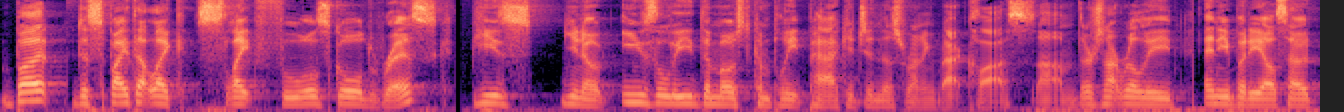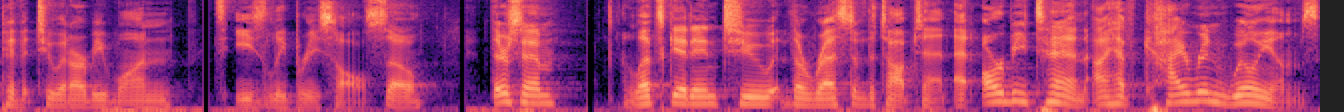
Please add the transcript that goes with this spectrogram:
But despite that like slight fool's gold risk, he's, you know, easily the most complete package in this running back class. Um, there's not really anybody else I would pivot to at RB1. It's easily Breece Hall. So there's him. Let's get into the rest of the top 10. At RB10, I have Kyren Williams.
